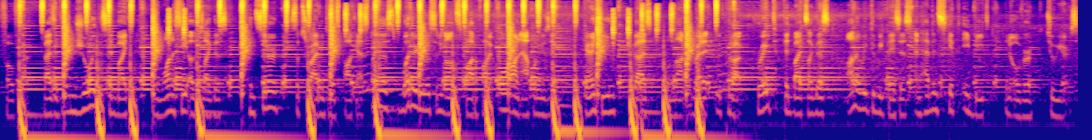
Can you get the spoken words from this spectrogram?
faux fur. Guys, if you enjoyed this FittBite want to see others like this, consider subscribing to this podcast playlist, whether you're listening on Spotify or on Apple Music. Guarantee you, you guys will not regret it. We put out great FittBites like this on a week-to-week basis and haven't skipped a beat in over two years.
